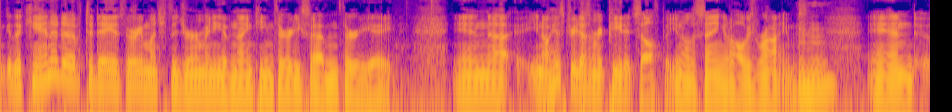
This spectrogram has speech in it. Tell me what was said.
the Canada of today is very much the Germany of 1937, 38. And, uh, you know, history doesn't repeat itself, but, you know, the saying, it always rhymes. And uh,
